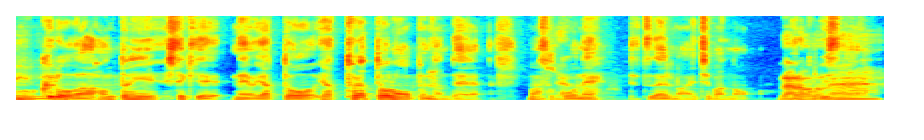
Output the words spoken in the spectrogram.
もう苦労は本当にしてきて、ね、やっと、やっとやっとオープンなんで、まあそこをね、手伝えるのは一番のなるほど喜びですね。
